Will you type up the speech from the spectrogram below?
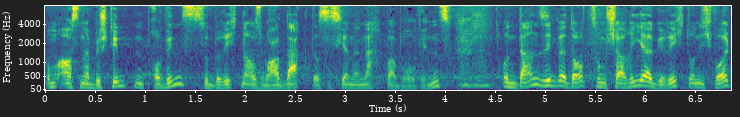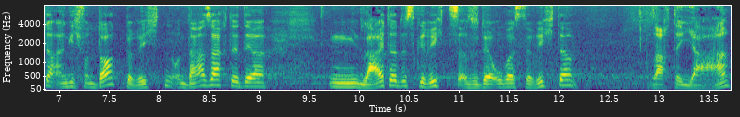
um aus einer bestimmten Provinz zu berichten, aus Wardak, das ist hier eine Nachbarprovinz. Mhm. Und dann sind wir dort zum Scharia-Gericht und ich wollte eigentlich von dort berichten. Und da sagte der hm, Leiter des Gerichts, also der oberste Richter, sagte, ja,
